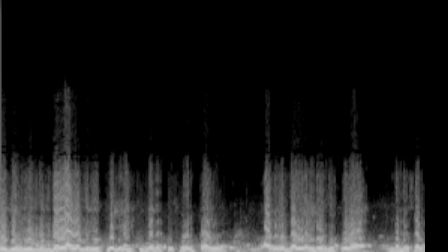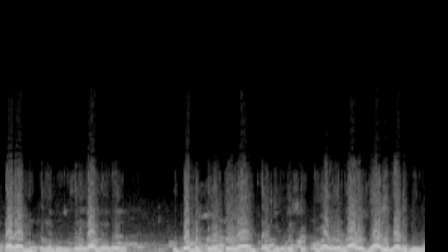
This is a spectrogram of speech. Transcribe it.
ಯೋಜನೆಗಳು ಒಂದಲ್ಲ ಒಂದು ರೀತಿಯಲ್ಲಿ ಇಷ್ಟು ಜನಕ್ಕೆ ಸೇರ್ತಾ ಇವೆ ಆದ್ರಿಂದ ಎಲ್ಲರಿಗೂ ಕೂಡ ನಮ್ಮ ಸರ್ಕಾರ ಮುಖ್ಯಮಂತ್ರಿ ಸಿದ್ದರಾಮಯ್ಯನವರು ಉಪಮುಖ್ಯಮಂತ್ರಿಗಳಂತ ಡಿ ಕೆ ಶಿವಕುಮಾರ್ ನಾವು ಜಾರಿ ಮಾಡಿದ್ದೀವಿ.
